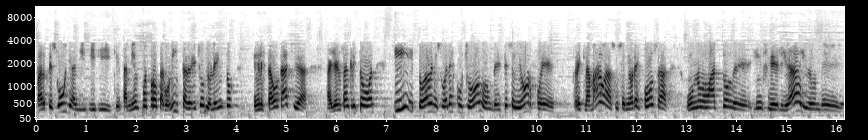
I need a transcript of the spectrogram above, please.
parte suya y, que también fue protagonista de hechos violentos en el estado Táchira, allá en San Cristóbal, y toda Venezuela escuchó donde este señor pues reclamaba a su señora esposa unos actos de infidelidad y donde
